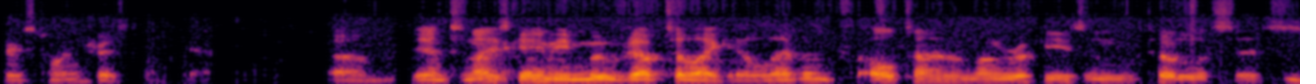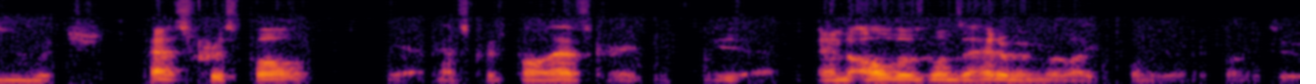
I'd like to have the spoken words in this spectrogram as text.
Trae's 20? Trae's playing, yeah. Um, in tonight's game, he moved up to like 11th all time among rookies in total assists, Mhm. which passed Chris Paul. Yeah, that's Chris Paul. That's crazy. Yeah, and all those ones ahead of him were like 21 or 22.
